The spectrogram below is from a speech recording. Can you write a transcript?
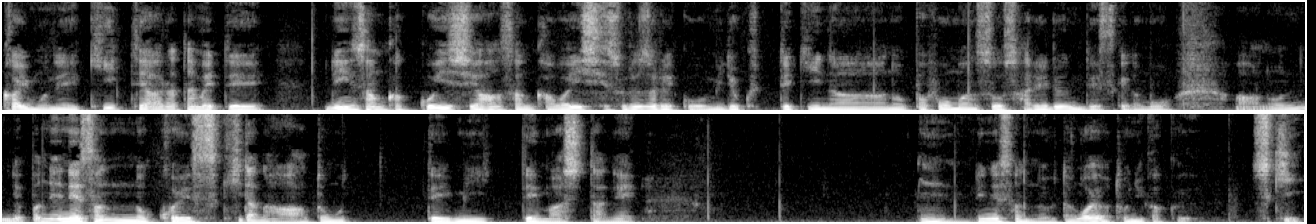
回もね聞いて改めてリンさんかっこいいしアンさんかわいいしそれぞれこう魅力的なあのパフォーマンスをされるんですけどもあのやっぱねねさんの声好きだなと思って見てましたね。うん、ねねさんの歌声はとにかく好き。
